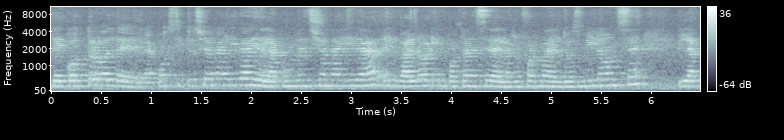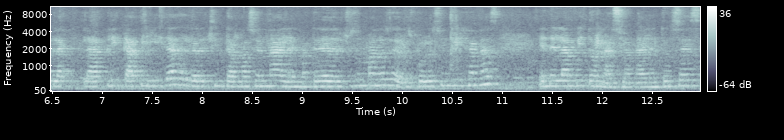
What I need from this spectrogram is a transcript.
de control de la constitucionalidad y de la convencionalidad, el valor e importancia de la reforma del 2011 y la, la aplicabilidad del derecho internacional en materia de derechos humanos de los pueblos indígenas en el ámbito nacional. Entonces,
